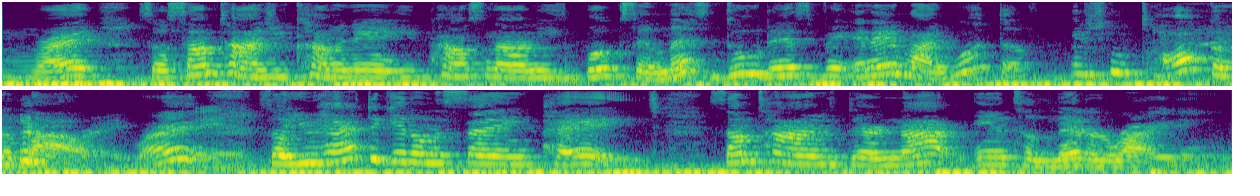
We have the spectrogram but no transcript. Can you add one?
Mm-hmm. right? So sometimes you coming in, you pouncing on these books and let's do this, and they're like, what the f- is you talking about, Right. right? Right. So you have to get on the same page. Sometimes they're not into letter writing.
